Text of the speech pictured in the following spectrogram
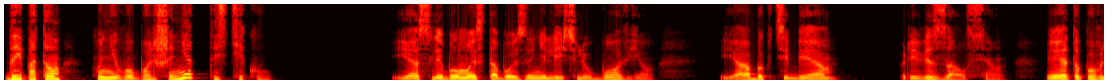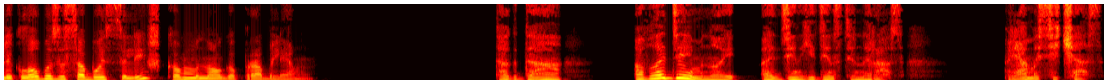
Да и потом, у него больше нет тестикул. Если бы мы с тобой занялись любовью, я бы к тебе привязался, и это повлекло бы за собой слишком много проблем. Тогда овладей мной один единственный раз, прямо сейчас,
